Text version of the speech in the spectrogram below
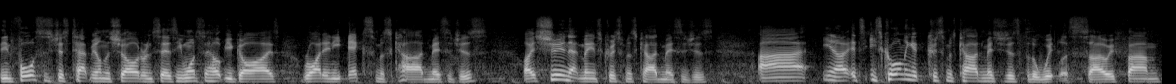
the enforcer's just tapped me on the shoulder and says he wants to help you guys write any Xmas card messages. I assume that means Christmas card messages. Uh, you know, it's, he's calling it Christmas card messages for the witless. So if um,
